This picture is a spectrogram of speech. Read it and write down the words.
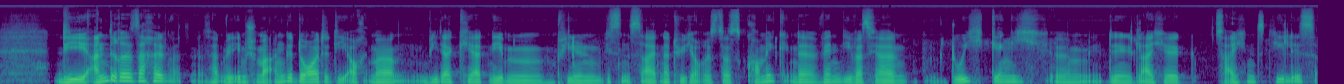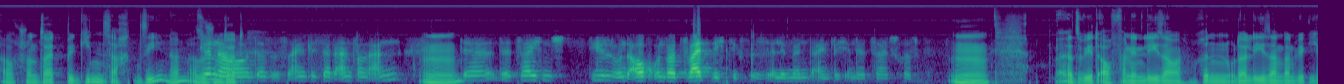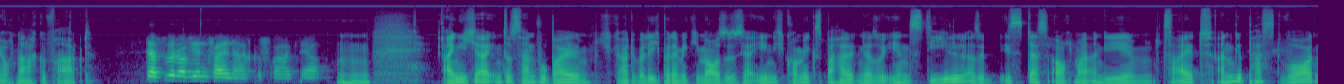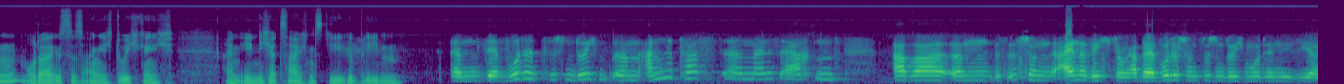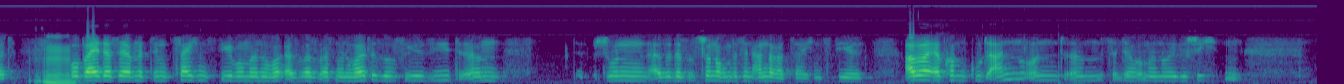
Die andere Sache, das hatten wir eben schon mal angedeutet, die auch immer wiederkehrt, neben vielen Wissensseiten natürlich auch, ist das Comic in der Wendy, was ja durchgängig ähm, der gleiche Zeichenstil ist, auch schon seit Beginn, sagten Sie. Ne? Also genau, das ist eigentlich seit Anfang an mhm. der, der Zeichenstil und auch unser zweitwichtigstes Element eigentlich in der Zeitschrift. Mhm. Also wird auch von den Leserinnen oder Lesern dann wirklich auch nachgefragt. Das wird auf jeden Fall nachgefragt, ja. Mhm. Eigentlich ja interessant, wobei ich gerade überlege, bei der Mickey Mouse ist es ja ähnlich, Comics behalten ja so ihren Stil. Also ist das auch mal an die Zeit angepasst worden oder ist es eigentlich durchgängig ein ähnlicher Zeichenstil geblieben? Ähm, der wurde zwischendurch ähm, angepasst, äh, meines Erachtens, aber ähm, das ist schon eine Richtung, aber er wurde schon zwischendurch modernisiert. Mhm. Wobei das ja mit dem Zeichenstil, wo man also was, was man heute so viel sieht, ähm, schon, also das ist schon noch ein bisschen anderer Zeichenstil. Aber er kommt gut an und ähm, es sind ja auch immer neue Geschichten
